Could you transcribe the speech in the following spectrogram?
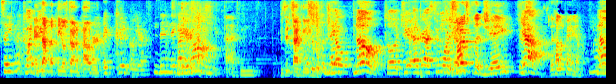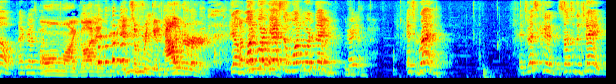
So you got. Could And be. tapatio's not a powder. It could. Oh yeah. Then they got it wrong. Is it tahini? Nope. No. So G- Edgar has two more. It starts with a J. Yeah. The jalapeno. No. Edgar has one. Oh my god, Edgar. It's a freaking powder. Yeah. I One more forgot. guess and one more thing. Hurry up. It's red. It's Mexican. It starts with a J.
